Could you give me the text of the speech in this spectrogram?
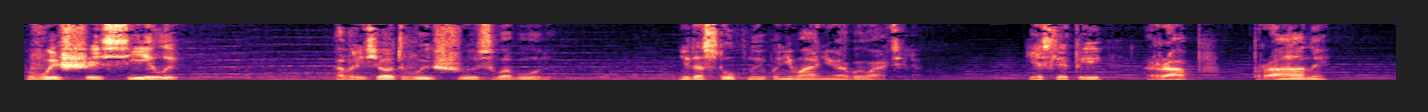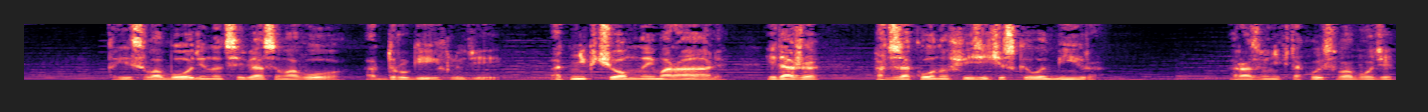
высшей силы, обретет высшую свободу, недоступную пониманию обывателя. Если ты раб праны, ты свободен от себя самого, от других людей, от никчемной морали и даже от законов физического мира. Разве не к такой свободе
